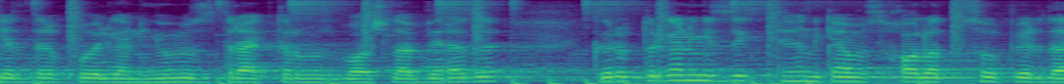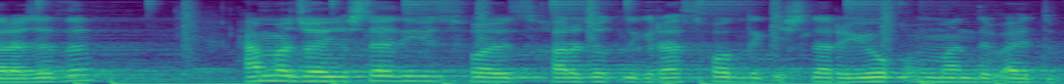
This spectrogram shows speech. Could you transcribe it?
keltirib qo'yilgan yumuz traktorimiz boshlab beradi. Ko'rib turganingizdek texnikamiz holati super darajada. Hamma joyi ishlaydi yuz foiz xarajatlik rasxodlik ishlari yo'q umuman deb aytib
